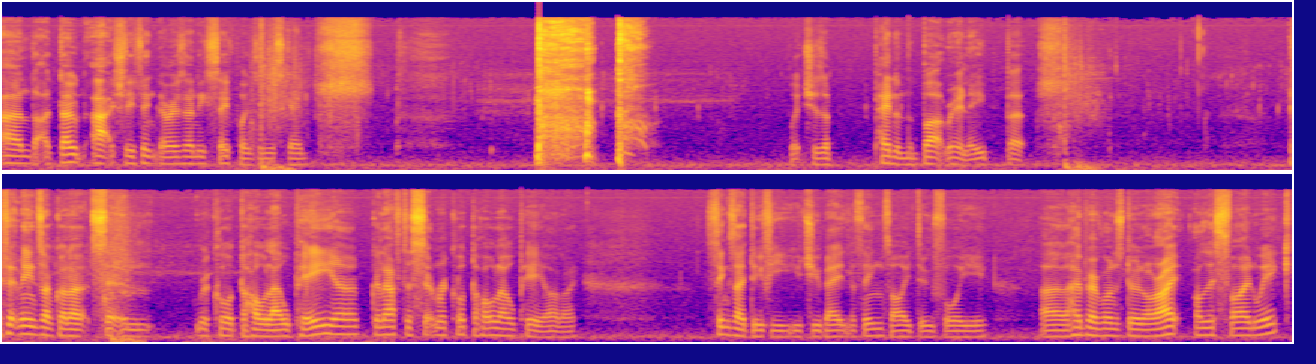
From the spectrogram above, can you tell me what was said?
and I don't actually think there is any save points in this game. Which is a pain in the butt really, but if it means I've got to sit and record the whole LP, uh, I'm going to have to sit and record the whole LP, aren't I? Things I do for you, YouTube? The things I do for you. I uh, hope everyone's doing alright on this fine week.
